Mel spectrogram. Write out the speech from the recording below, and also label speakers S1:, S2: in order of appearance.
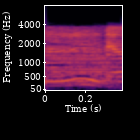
S1: கொண்ட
